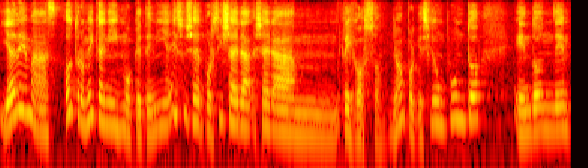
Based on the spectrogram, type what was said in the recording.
Y además, otro mecanismo que tenía, eso ya de por sí ya era, ya era mm, riesgoso, ¿no? porque llega un punto en donde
